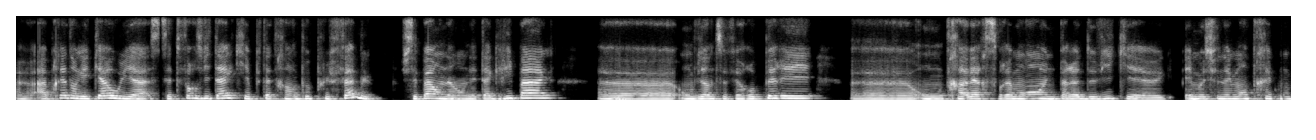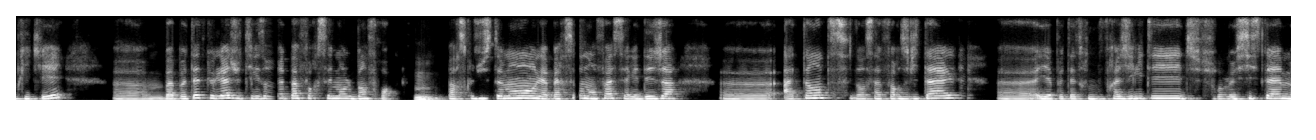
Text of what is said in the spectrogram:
après, dans les cas où il y a cette force vitale qui est peut-être un peu plus faible, je sais pas, on est en état grippal, on vient de se faire opérer, on traverse vraiment une période de vie qui est émotionnellement très compliquée. Euh, bah peut-être que là j'utiliserai pas forcément le bain froid hmm. parce que justement la personne en face elle est déjà euh, atteinte dans sa force vitale. Euh, il y a peut-être une fragilité sur le système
